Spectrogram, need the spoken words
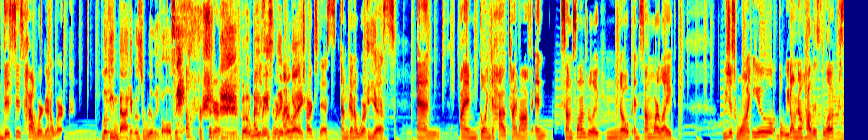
this is how we're going to work. Looking back, it was really ballsy. Oh, for sure. but we basically like, were I'm like, charge this. I'm going to work yeah. this. And I'm going to have time off. And some salons were like, nope. And some were like, we just want you, but we don't know how this looks.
